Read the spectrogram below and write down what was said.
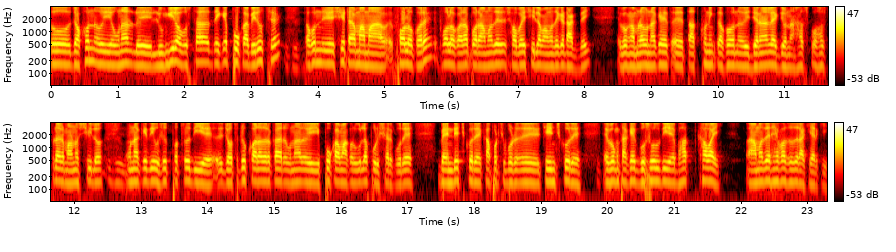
তো যখন ওই ওনার লুঙ্গির অবস্থা দেখে পোকা বেরোচ্ছে তখন সেটা মামা ফলো করে। ফলো করার পর আমাদের সবাই ছিলাম আমাদেরকে ডাক দেয়। এবং আমরা ওনাকে তাৎক্ষণিক তখন ওই জেনারেল একজন হসপিটালের মানুষ ছিল। ওনাকে দিয়ে ওষুধপত্র দিয়ে যতটুকু করা দরকার ওনার ওই পোকামাকড়গুলো পরিষ্কার করে ব্যান্ডেজ করে কাপড় চোপড় চেঞ্জ করে এবং তাকে গোসল দিয়ে ভাত খাওয়াই আমাদের হেফাজতে রাখি আর কি।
